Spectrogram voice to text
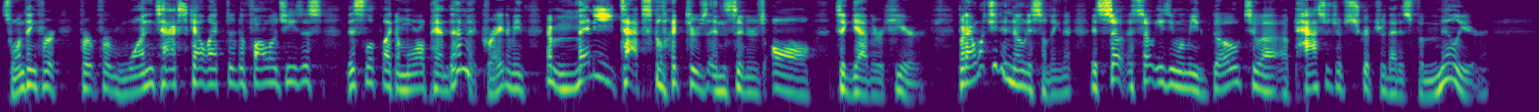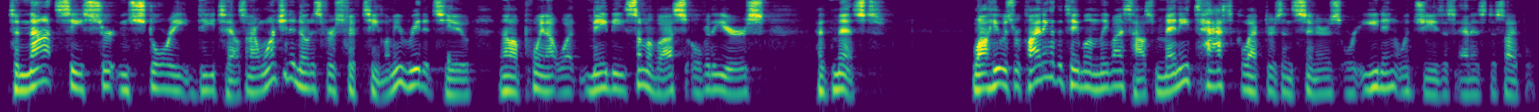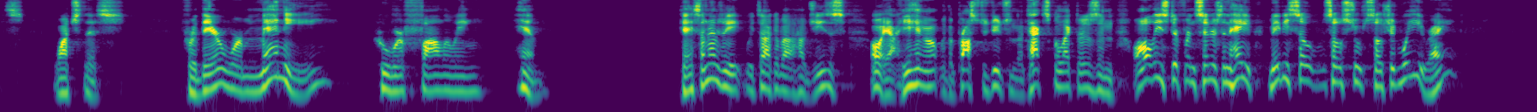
It's one thing for, for, for one tax collector to follow Jesus. This looked like a moral pandemic, right? I mean, many tax collectors and sinners all together here. But I want you to notice something there. It's so, it's so easy when we go to a, a passage of scripture that is familiar to not see certain story details. And I want you to notice verse 15. Let me read it to you, and then I'll point out what maybe some of us over the years have missed. While he was reclining at the table in Levi's house, many tax collectors and sinners were eating with Jesus and his disciples. Watch this. For there were many who were following him. Okay, sometimes we, we talk about how Jesus, oh yeah, he hung out with the prostitutes and the tax collectors and all these different sinners, and hey, maybe so so so should we, right?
